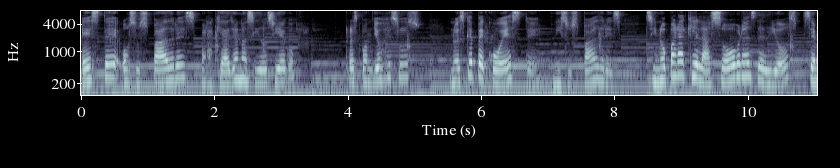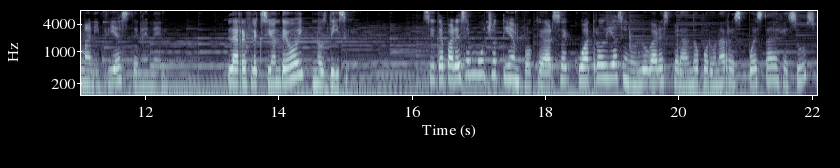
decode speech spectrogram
este o sus padres, para que haya nacido ciego? Respondió Jesús, no es que pecó éste ni sus padres, sino para que las obras de Dios se manifiesten en él. La reflexión de hoy nos dice, si te parece mucho tiempo quedarse cuatro días en un lugar esperando por una respuesta de Jesús,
